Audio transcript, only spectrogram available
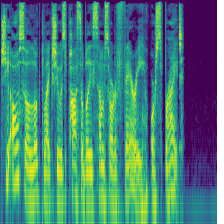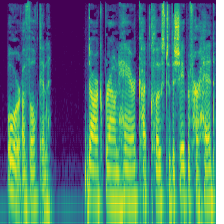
She also looked like she was possibly some sort of fairy or sprite, or a Vulcan. Dark brown hair cut close to the shape of her head,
